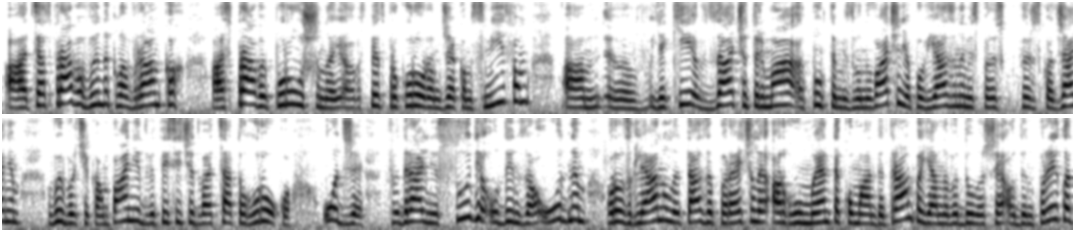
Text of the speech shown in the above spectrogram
А ця справа виникла в рамках справи, порушеної спецпрокурором Джеком Сміфом, а, е, які за чотирма пунктами звинувачення пов'язаними з переш- перешкоджанням виборчої кампанії 2020 року. Отже, федеральні судді один за одним розглянули та заперечили аргументи команди Трампа. Я наведу лише один приклад.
